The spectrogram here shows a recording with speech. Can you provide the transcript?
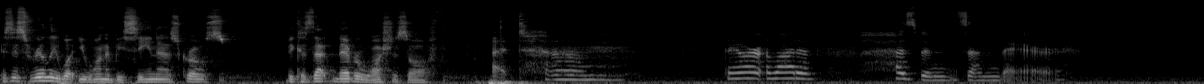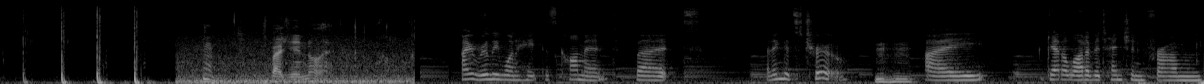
is this really what you want to be seen as, girls? Because that never washes off. but um there are a lot of husbands on there. Surprised you didn't know that. I really want to hate this comment, but I think it's true. Mm-hmm. I get a lot of attention from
